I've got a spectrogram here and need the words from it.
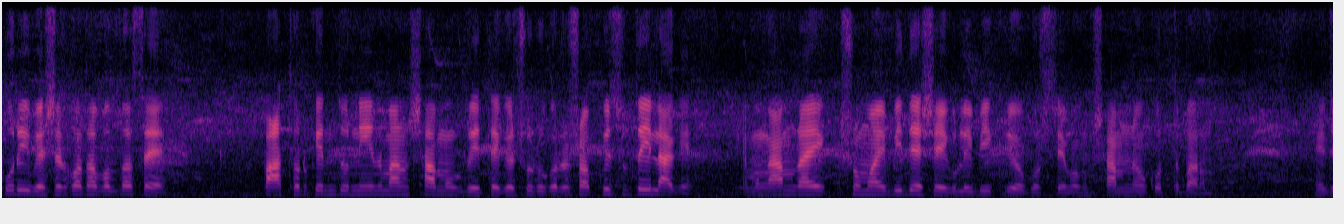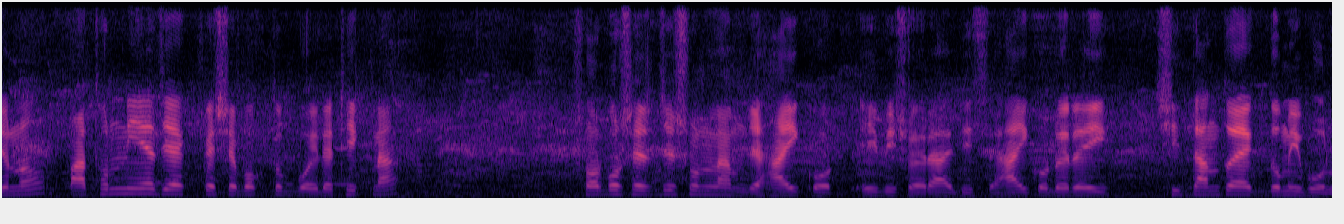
পরিবেশের কথা বলতেছে পাথর কিন্তু নির্মাণ সামগ্রী থেকে শুরু করে সব কিছুতেই লাগে এবং আমরা এক সময় বিদেশে এগুলি বিক্রিও করছি এবং সামনেও করতে পারব। এই জন্য পাথর নিয়ে যে এক পেশে বক্তব্য, এটা ঠিক না। সর্বশেষ যে শুনলাম যে হাইকোর্ট এই বিষয়ে রায় দিছে, হাইকোর্টের এই সিদ্ধান্ত একদমই ভুল।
